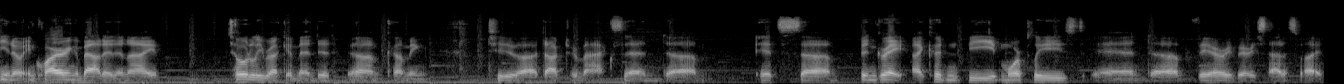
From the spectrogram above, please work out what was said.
you know inquiring about it, and I totally recommended um, coming to uh, Dr. Max, and um, it's um, been great. I couldn't be more pleased and uh, very very satisfied.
